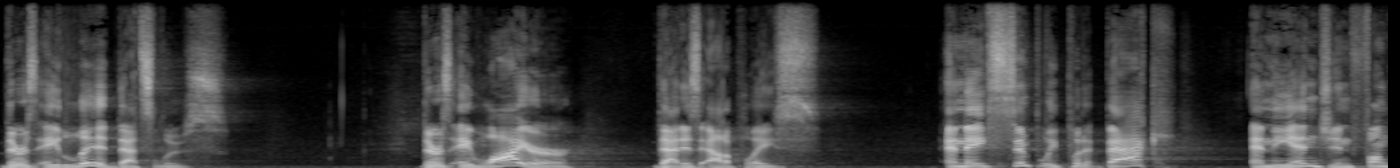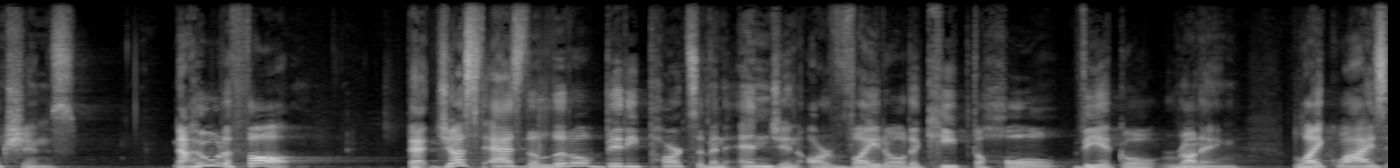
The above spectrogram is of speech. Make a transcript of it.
there's a lid that's loose. There's a wire that is out of place. And they simply put it back and the engine functions. Now, who would have thought that just as the little bitty parts of an engine are vital to keep the whole vehicle running, likewise,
